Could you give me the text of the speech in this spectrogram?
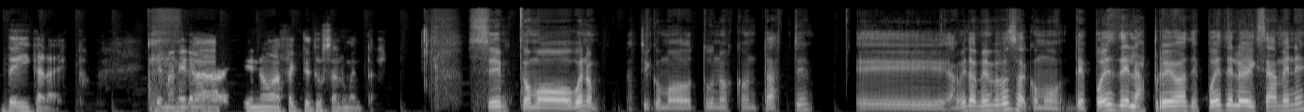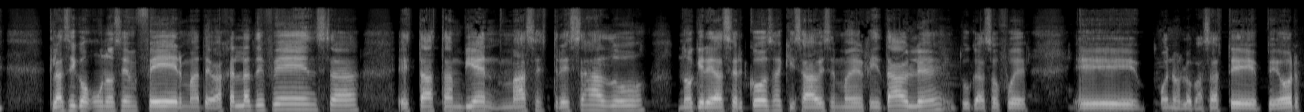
dedicar a esto? De manera que no afecte tu salud mental. Sí, como, bueno, así como tú nos contaste, eh, a mí también me pasa, como después de las pruebas, después de los exámenes, clásico, uno se enferma, te bajan las defensas, estás también más estresado, no quieres hacer cosas, quizás a veces más irritable, en tu caso fue, eh, bueno, lo pasaste peor,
